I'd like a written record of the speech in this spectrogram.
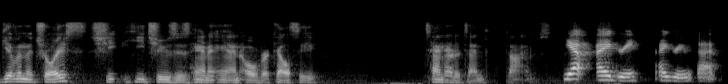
given the choice, she he chooses Hannah Ann over Kelsey ten out of ten times. Yeah, I agree. I agree with that.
